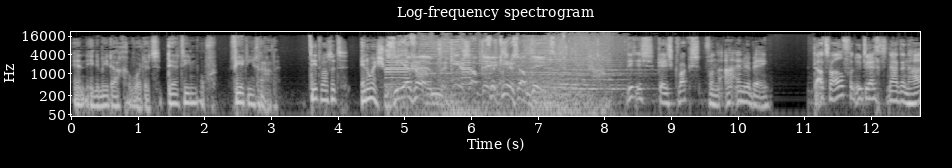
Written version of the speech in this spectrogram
En in de middag wordt het 13 of 14 graden. Dit was het NOS Show. ZFM. Verkeersupdate. Verkeersupdate. Dit is Kees Kwaks van de ANWB. De A12 van Utrecht naar Den Haag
